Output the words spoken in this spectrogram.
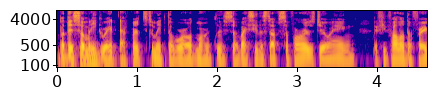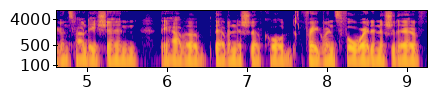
But there's so many great efforts to make the world more inclusive. I see the stuff Sephora is doing. If you follow the Fragrance Foundation, they have a they have an initiative called Fragrance Forward Initiative.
